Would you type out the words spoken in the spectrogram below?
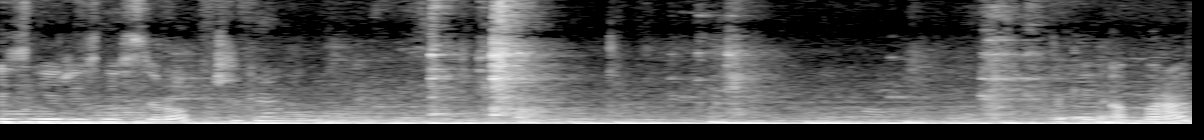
різні різні сиропчики. Такий апарат.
